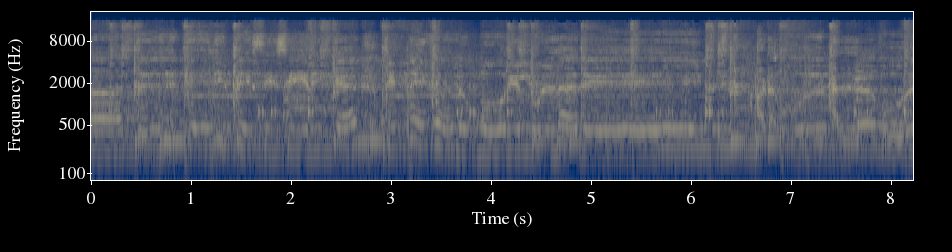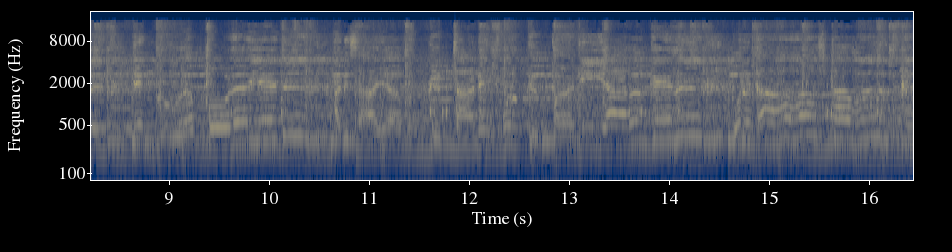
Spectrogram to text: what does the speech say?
பார்த்து கேலி பேசி சிரிக்க திட்டைகளும் ஊரில் உள்ளதே. அட ஊரு நல்ல ஊரு எங்கூரை போல எது? அடிசாயாவுக்கு தானே முறுக்கு பணியாரம் கேளு. ஒரு நாஸ்டாவுக்கு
